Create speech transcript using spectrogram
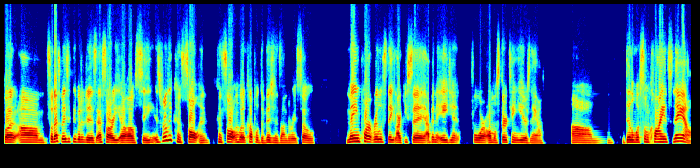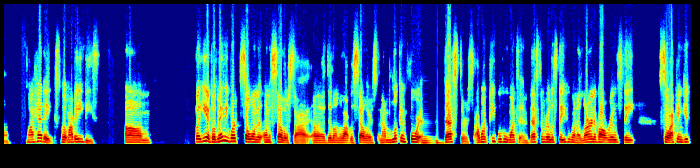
But um, so that's basically what it is. SRE LLC It's really consultant, consulting with a couple divisions under it. So main part real estate, like you said, I've been an agent for almost 13 years now. Um, dealing with some clients now, my headaches, but my babies. Um, but yeah, but mainly work so on the on the seller side, uh, dealing a lot with sellers, and I'm looking for investors. I want people who want to invest in real estate, who want to learn about real estate, so I can get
